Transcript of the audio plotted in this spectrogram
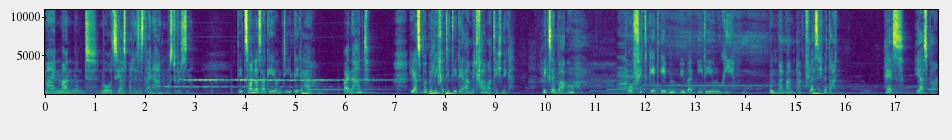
Mein Mann und Moritz Jasper, das ist eine Hand, musst du wissen. Die Zonders AG und die DDR, eine Hand. Jasper beliefert die DDR mit Pharmatechnik. Nix Embargo. Profit geht eben über Ideologie. Und mein Mann packt fleißig mit an. Hess, Jasper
